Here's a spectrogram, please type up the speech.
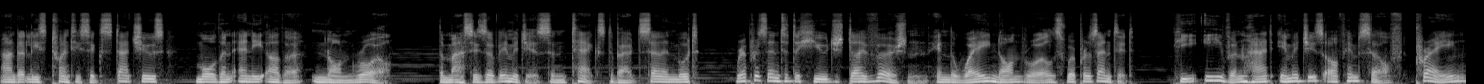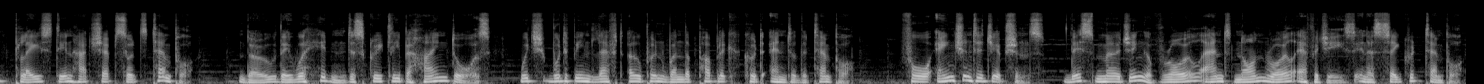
and at least 26 statues more than any other non-royal. The masses of images and text about Senenmut represented a huge diversion in the way non-royals were presented. He even had images of himself praying placed in Hatshepsut's temple, though they were hidden discreetly behind doors which would have been left open when the public could enter the temple. For ancient Egyptians, this merging of royal and non-royal effigies in a sacred temple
